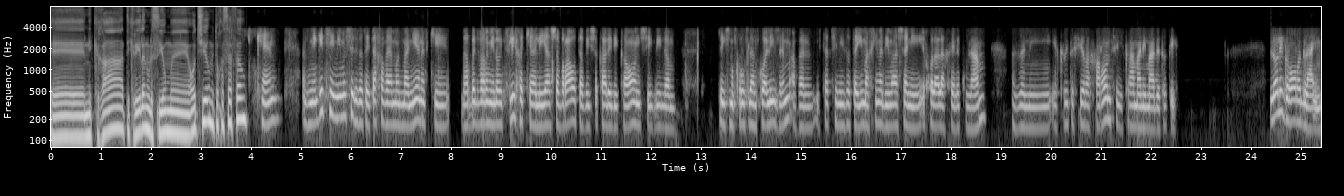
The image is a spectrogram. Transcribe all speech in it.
אה, נקרא, תקראי לנו לסיום אה, עוד שיר מתוך הספר? כן. אז אני אגיד שעם אמא שלי זאת הייתה חוויה מאוד מעניינת, כי בהרבה דברים היא לא הצליחה, כי העלייה שברה אותה והיא שקעה לדיכאון, שהביא גם להתמכרות לאלכוהוליזם, אבל מצד שני זאת האימא הכי מדהימה שאני יכולה לאחל לכולם. אז אני אקריא את השיר האחרון שנקרא מה לימדת אותי. לא לגרור רגליים,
